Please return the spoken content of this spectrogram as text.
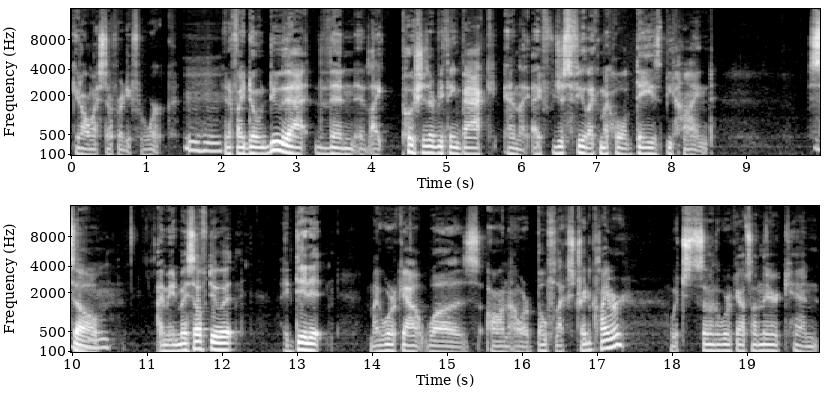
get all my stuff ready for work. Mm-hmm. And if I don't do that, then it like pushes everything back and like I just feel like my whole day's behind. So I made myself do it. I did it. My workout was on our Bowflex tread climber, which some of the workouts on there can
